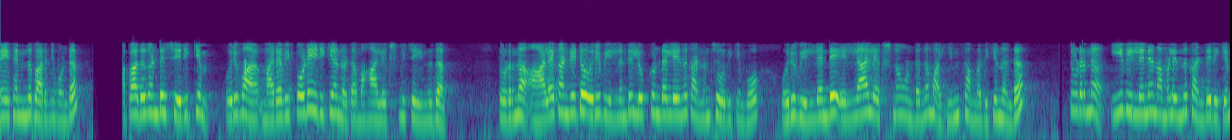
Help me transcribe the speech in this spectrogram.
മേഘൻ എന്ന് പറഞ്ഞുകൊണ്ട്. അപ്പൊ അത് കണ്ട് ശരിക്കും ഒരു മരവിപ്പോടെ ഇരിക്കുകയാണ് കേട്ടോ മഹാലക്ഷ്മി ചെയ്യുന്നത്. തുടർന്ന് ആളെ കണ്ടിട്ട് ഒരു വില്ലന്റെ ലുക്ക് ഉണ്ടല്ലേ എന്ന് കണ്ണൻ ചോദിക്കുമ്പോൾ ഒരു വില്ലന്റെ എല്ലാ ലക്ഷണവും ഉണ്ടെന്ന് മഹിം സമ്മതിക്കുന്നുണ്ട്. തുടർന്ന് ഈ വില്ലനെ നമ്മൾ ഇന്ന് കണ്ടിരിക്കും.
